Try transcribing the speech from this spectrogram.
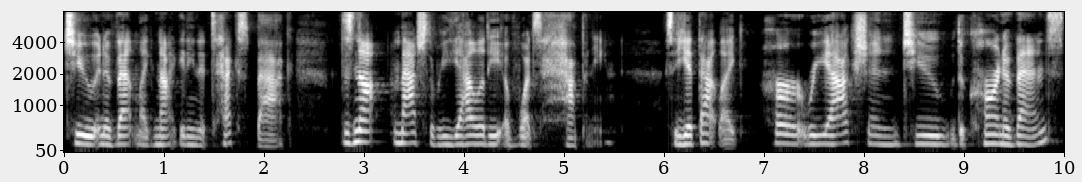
to an event like not getting a text back does not match the reality of what's happening. So you get that like her reaction to the current events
